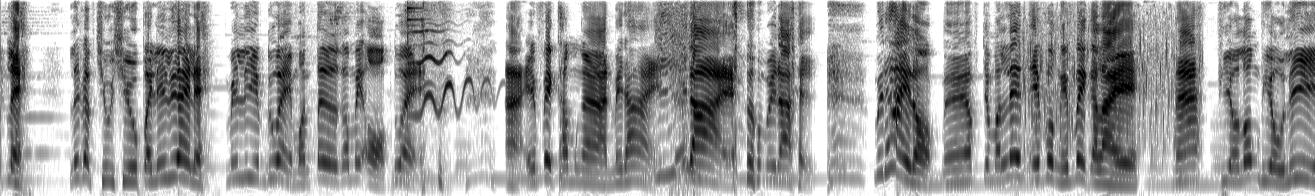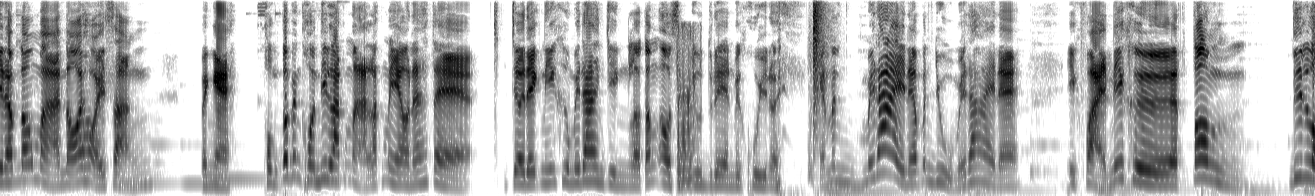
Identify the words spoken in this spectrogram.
ฟๆเลย เล่นแบบชิวๆไปเรื่อยๆเลย ไม่รีบด้วย มอนเตอร์ก็ไม่ออกด้วย อะเอฟเฟกต์ทำงานไม่ได้ ไม่ได้ ไม่ได้ ไม่ได้หรอกนะครับ จะมาเล่นเอฟเฟกต์เอฟเฟกอะไรนะเพียวล่งเพียวลี่นะน้องหมาน้อยหอยสัง เป็นไง ผมก็เป็นคนที่รักหมารักแมวนะ แต่เจอเด็กนี้คือไม่ได้จริง เราต้องเอาสกิลเดรนไปคุยหน่อยงั้นมันไม่ได้นะ มันอยู่ไม่ได้นะ อีกฝ่ายนี่คือต้องดิ้นร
